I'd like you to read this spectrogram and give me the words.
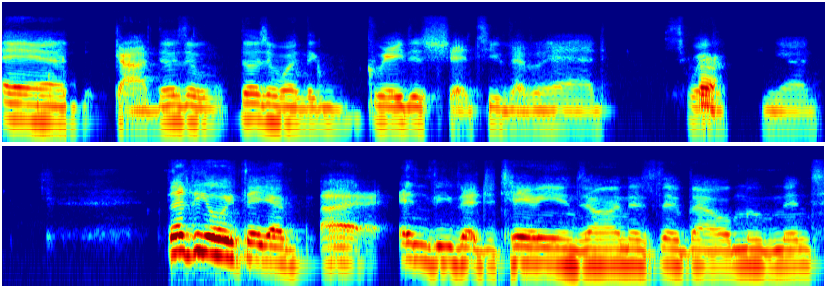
and God, those are those are one of the greatest shits you've ever had. Swear to God. That's the only thing I I envy vegetarians on is their bowel movement.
